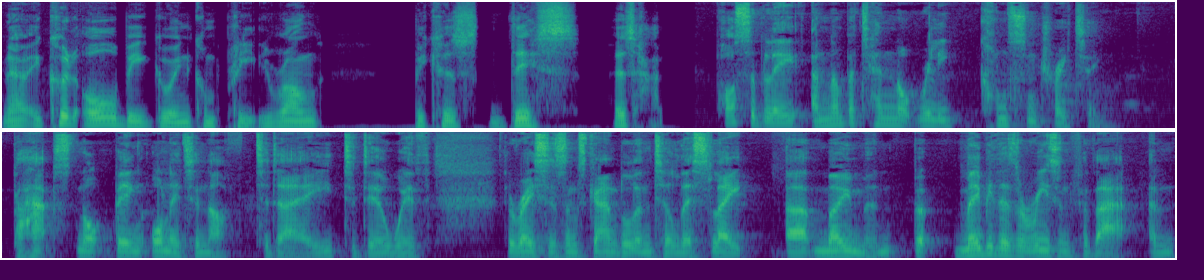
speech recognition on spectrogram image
Now, it could all be going completely wrong because this has happened. Possibly a number 10 not really concentrating, perhaps not being on it enough today to deal with the racism scandal until this late uh, moment, but maybe there's a reason for that, and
